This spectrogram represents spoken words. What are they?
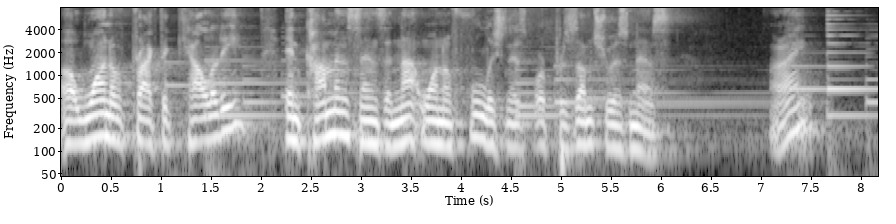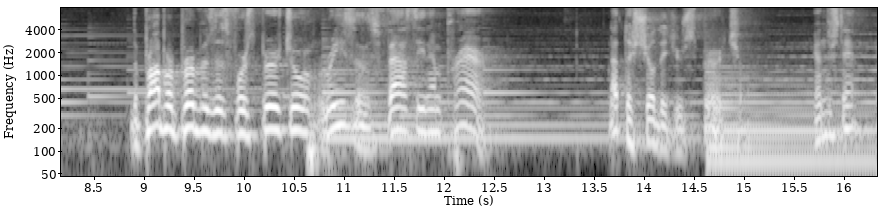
uh, one of practicality and common sense and not one of foolishness or presumptuousness. All right? The proper purpose is for spiritual reasons, fasting and prayer, not to show that you're spiritual. You understand?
